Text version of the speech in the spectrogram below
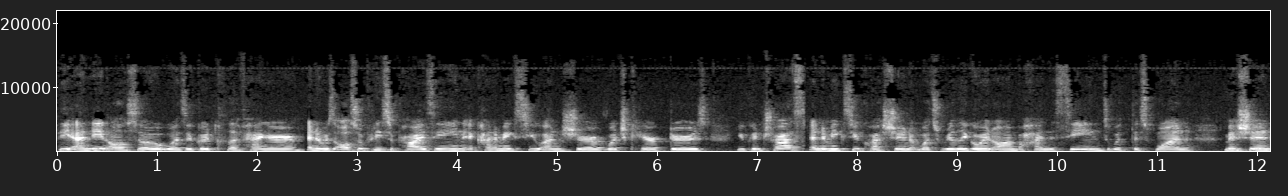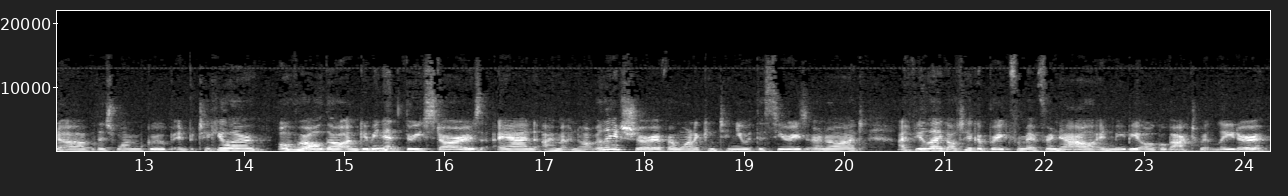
The ending also was a good cliffhanger and it was also pretty surprising. It kind of makes you unsure of which characters you can trust and it makes you question what's really going on behind the scenes with this one mission of this one group in particular. Overall though, I'm giving it three stars and I'm not really sure if I want to continue with the series or not. I feel like I'll take a break from it for now and maybe I'll go back to it later.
